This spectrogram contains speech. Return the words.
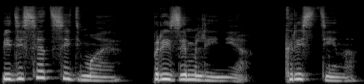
57. Приземление. Кристина.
